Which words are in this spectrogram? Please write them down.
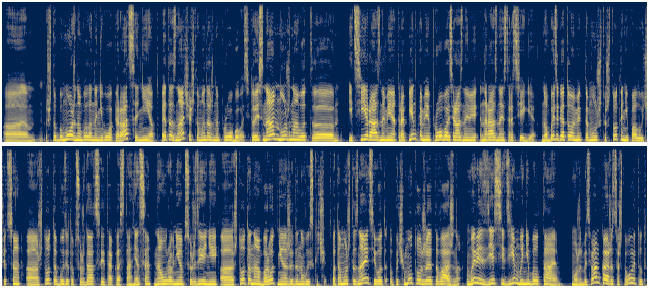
чтобы можно было на него опираться, нет. Это значит, что мы должны пробовать. То есть нам нужно вот э, идти разными тропинками, пробовать разными, на разные стратегии, но быть готовыми к тому, что что-то не получится, э, что-то будет обсуждаться и так и останется на уровне обсуждений, э, что-то наоборот неожиданно выскочит. Потому что, знаете, вот почему тоже это важно. Мы ведь здесь сидим, мы не болтаем. Может быть, вам кажется, что ой, тут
